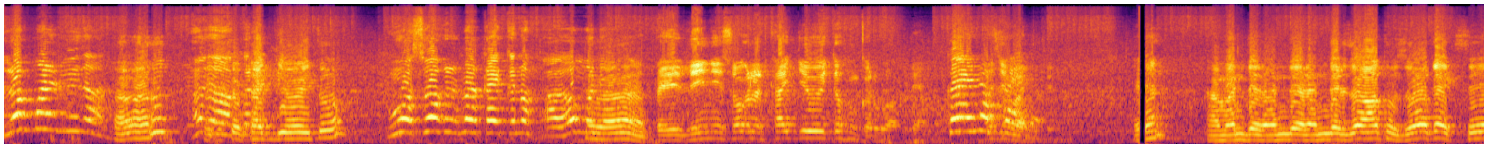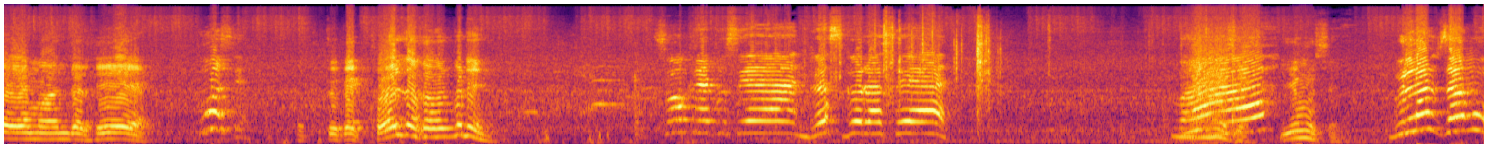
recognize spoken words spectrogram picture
લોક મારીને દીધા હા તો ખાઈ ગયો હોય તો. હું ચોકલેટ મારે કઈ કનો ભાવે મને? હા. લઈને ચોકલેટ ખાઈ ગઈ હોય તો શું કરવું આપણે? કઈ ન ખાય? આમ અંદર અંદર અંદર જો આખું જો કંઈક છે એમાં અંદર છે. તું કંઈક ખોલ તો ખબર પડે? ને ચોકલેટ છે ને રસગોરા છે. એમ ગુલાબ જામુ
